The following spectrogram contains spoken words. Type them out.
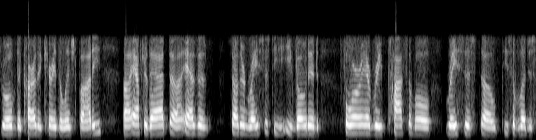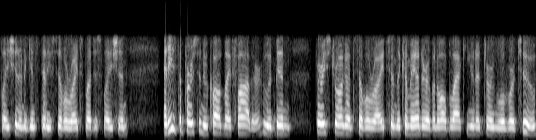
drove the car that carried the lynched body. Uh, after that, uh, as a Southern racist, he, he voted for every possible racist uh, piece of legislation and against any civil rights legislation. And he's the person who called my father, who had been very strong on civil rights and the commander of an all black unit during World War II,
